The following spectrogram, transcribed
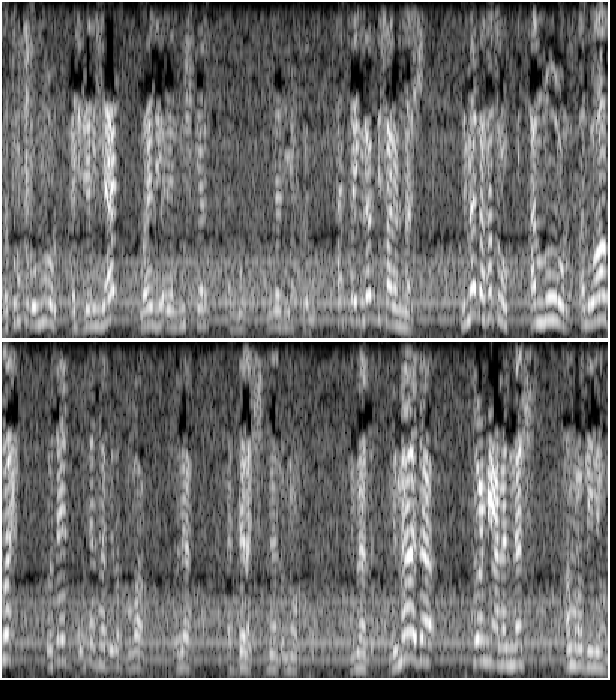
يترك الأمور الجليات ويلجأ إلى المشكل الذي يحتمل. حتى يلبس على الناس. لماذا تترك النور الواضح وتذهب إلى الظلام وإلى الدلس من الأمور لماذا؟ لماذا تعمي على الناس أمر دينهم؟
